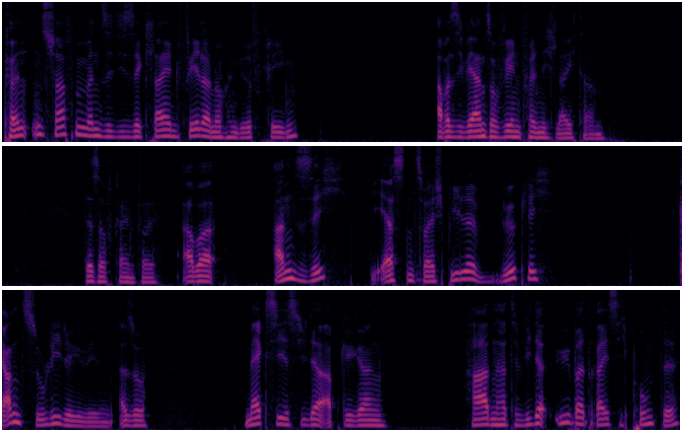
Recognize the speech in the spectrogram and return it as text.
könnten es schaffen, wenn sie diese kleinen Fehler noch in den Griff kriegen. Aber sie werden es auf jeden Fall nicht leicht haben. Das auf keinen Fall. Aber an sich, die ersten zwei Spiele wirklich ganz solide gewesen. Also, Maxi ist wieder abgegangen. Harden hatte wieder über 30 Punkte.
